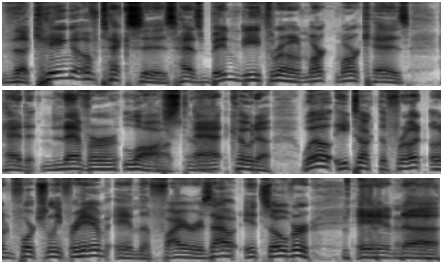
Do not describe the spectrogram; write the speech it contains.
The King of Texas has been dethroned. Marc Marquez had never lost, at COTA. Well, he tucked the front, unfortunately for him, and the fire is out. It's over. And uh,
